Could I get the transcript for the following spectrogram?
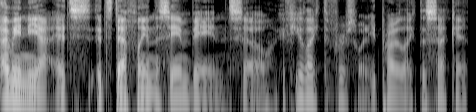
I mean, yeah, it's it's definitely in the same vein. So if you like the first one, you'd probably like the second.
